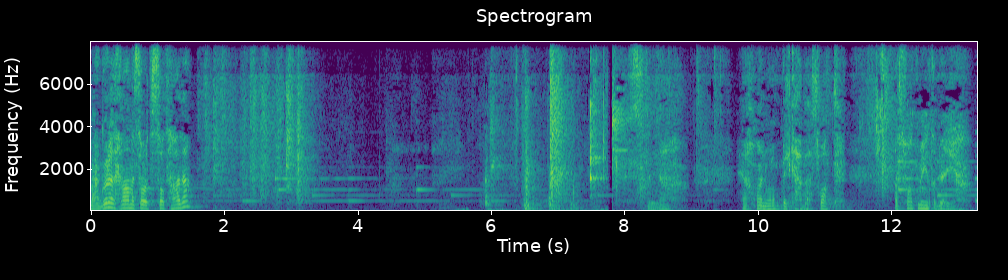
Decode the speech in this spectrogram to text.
معقول الحمامة سوت الصوت هذا؟ بسم الله يا أخوان ورب الكعبة اصوات أصوات ما هي طبيعية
